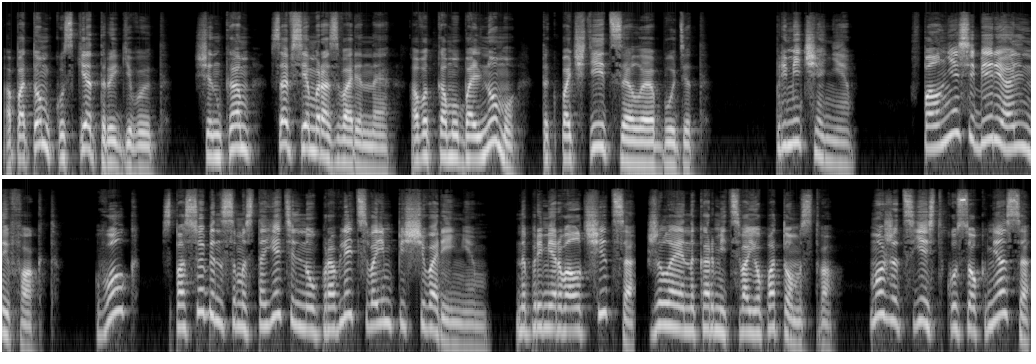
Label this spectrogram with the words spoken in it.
А потом куски отрыгивают. Щенкам совсем разваренное, а вот кому больному, так почти и целое будет. Примечание. Вполне себе реальный факт. Волк способен самостоятельно управлять своим пищеварением. Например, волчица, желая накормить свое потомство, может съесть кусок мяса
